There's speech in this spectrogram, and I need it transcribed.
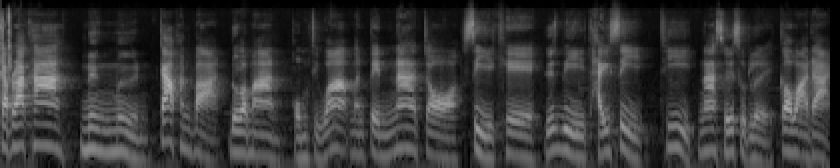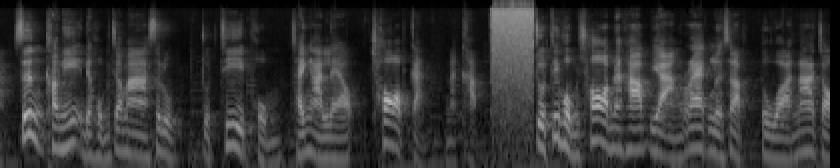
กับราคา 19,000 บาท โดยประมาณ ผมถือว่ามันเป็นหน้าจอ 4K USB Type C ที่น่าซื้อสุดเลยก็ว่าได้ ซึ่งคราวนี้เดี๋ยวผมจะมาสรุปจุดที่ผมใช้งานแล้วชอบกันนะครับ จุดที่ผมชอบนะครับ อย่างแรกเลยสำหรับตัวหน้าจอ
